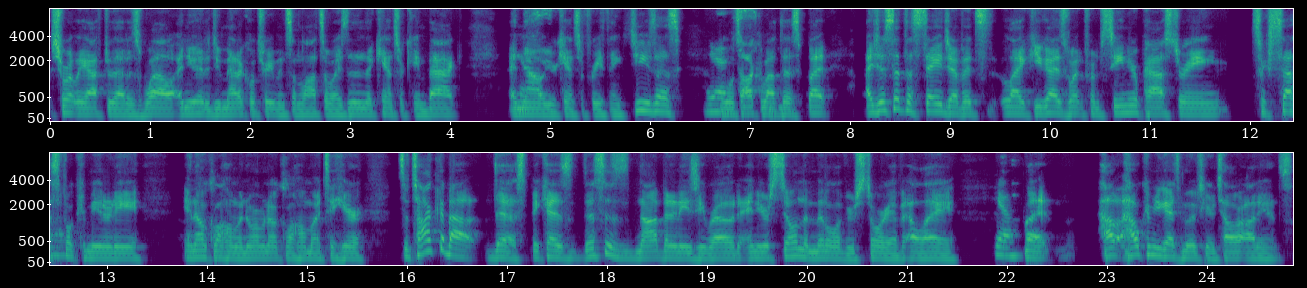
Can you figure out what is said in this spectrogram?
shortly after that as well, and you had to do medical treatments in lots of ways. And then the cancer came back, and yes. now you're cancer free. Thank Jesus. Yes. We'll talk about this, but I just set the stage of it's like you guys went from senior pastoring, successful yeah. community in Oklahoma, Norman, Oklahoma, to here. So talk about this because this has not been an easy road, and you're still in the middle of your story of LA. Yeah. But how how come you guys moved here? Tell our audience.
